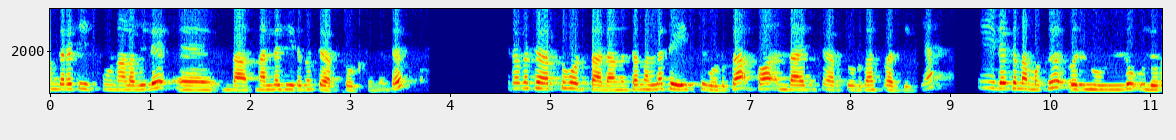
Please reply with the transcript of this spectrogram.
ഒന്നര ടീസ്പൂൺ അളവിൽ നല്ല ജീരകം ചേർത്ത് കൊടുക്കുന്നുണ്ട്. ഇതൊക്കെ ചേർത്ത് കൊടുത്താലോ? എന്നിട്ട് നല്ല ടേസ്റ്റ് കൊടുക്കുക. അപ്പോൾ എന്തായാലും ചേർത്ത് കൊടുക്കാൻ ശ്രദ്ധിക്കുക. ഇതിലേക്ക് നമുക്ക് ഒരു നുള്ളു ഉലുവ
